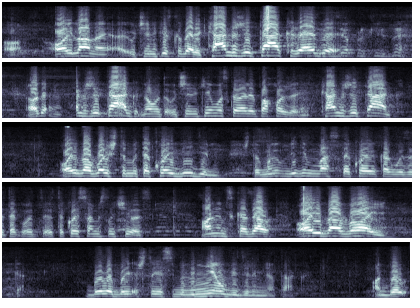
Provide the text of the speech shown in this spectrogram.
ой, ладно, ученики сказали, как же так, Ребе? Как же так? Ну вот ученики ему сказали похоже, как же так? Ой, вовой, что мы такое видим, что мы видим вас такое, как бы за такое, такое с вами случилось. Он им сказал, ой, вовой, было бы, что если бы вы не увидели меня так. Он был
